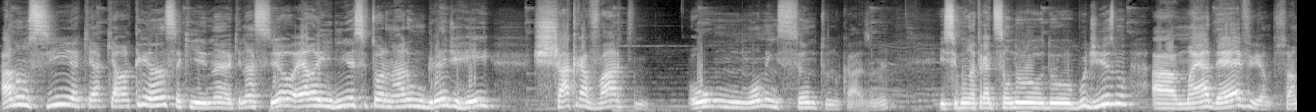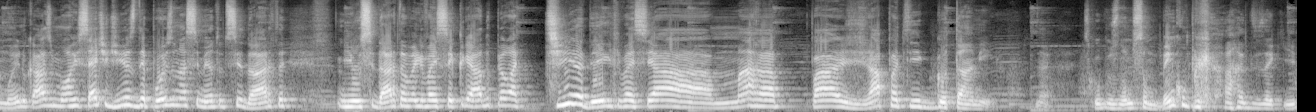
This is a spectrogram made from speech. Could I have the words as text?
anuncia que aquela criança que, né, que nasceu, ela iria se tornar um grande rei Chakravarti, ou um homem santo no caso, né? E segundo a tradição do, do budismo, a Mayadevi, sua mãe no caso, morre sete dias depois do nascimento de Siddhartha. E o Siddhartha ele vai ser criado pela tia dele, que vai ser a Mahapajapati Gotami. Né? Desculpa, os nomes são bem complicados aqui,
